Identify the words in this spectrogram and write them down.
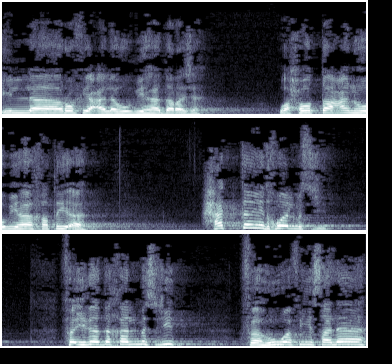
إلا رفع له بها درجة. وحط عنه بها خطيئة حتى يدخل المسجد. فإذا دخل المسجد فهو في صلاة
